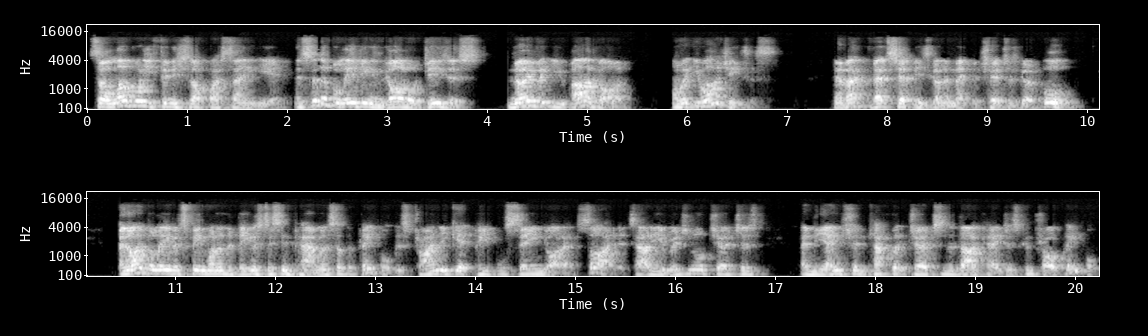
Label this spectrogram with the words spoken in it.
So I love what he finishes off by saying here. Instead of believing in God or Jesus, know that you are God or that you are Jesus. Now that, that certainly is going to make the churches go, oh, and I believe it's been one of the biggest disempowerments of the people, is trying to get people seeing God outside. It's how the original churches and the ancient Catholic churches in the Dark Ages control people.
